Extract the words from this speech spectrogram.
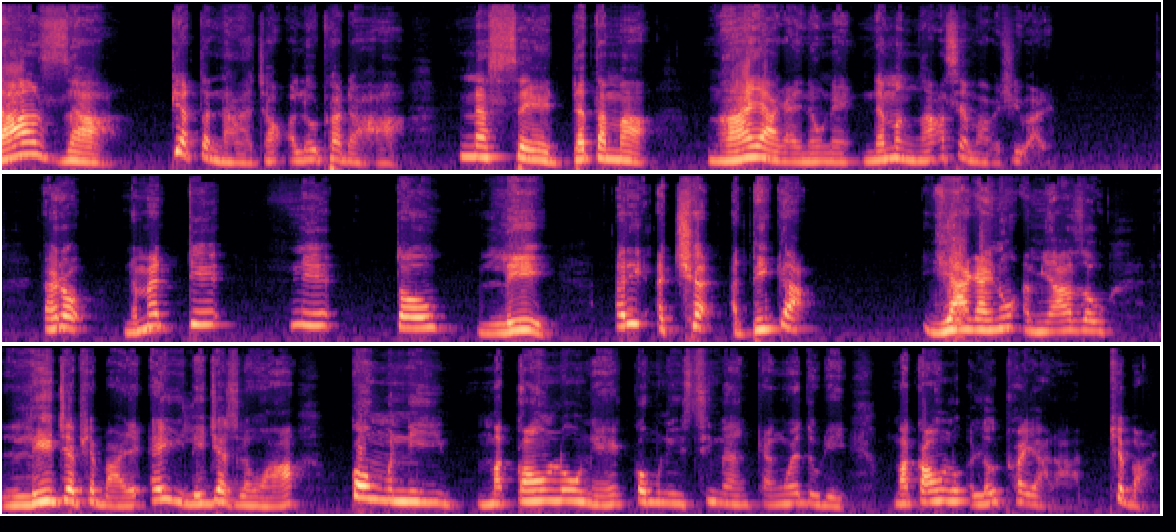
လာစာပြဿနာကြောင့်အလုပ်ထွက်တာဟာ20ဒသမ9ရာခိုင်နှုန်းနဲ့နံပါတ်5အဆင့်မှာပဲရှိပါတယ်အဲ့တော့နံပါတ်1 2 3 4အဲ့ဒီအချက်အဓိက ရာခိုင်နှုန်းအများဆုံး၄ချက်ဖြစ်ပါတယ်အဲ့ဒီ၄ချက်စလုံးဟာကုမ္ပဏီမကောင်းလို့နဲ့ကုမ္ပဏီစီမံကံခွဲသူတွေမကောင်းလို့အလုပ်ထွက်ရတာဖြစ်ပါတယ်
